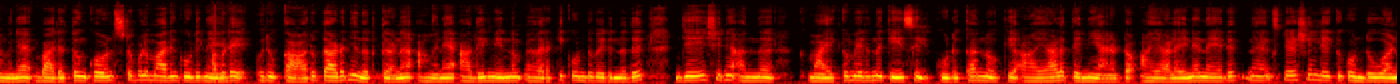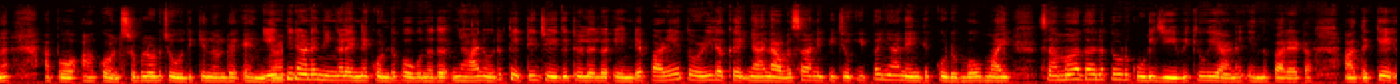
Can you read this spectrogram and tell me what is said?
അങ്ങനെ ഭരത്തും കോൺസ്റ്റബിളുമാരും കൂടി അവിടെ ഒരു കാറ് തടഞ്ഞു നിർത്തുകയാണ്. അങ്ങനെ അതിൽ നിന്നും ഇറക്കി കൊണ്ടുവരുന്നത് ജയേഷിന് അന്ന് മയക്കുമരുന്ന് കേസിൽ കൊടുക്കാൻ നോക്കിയ അയാളെ തന്നെയാണ് കേട്ടോ അയാളെ നേരെ സ്റ്റേഷനിലേക്ക് കൊണ്ടുപോവാണ്. അപ്പോൾ ആ കോൺസ്റ്റബിളോട് ചോദിക്കുന്നുണ്ട് "എന്താ- എന്തിനാണ് നിങ്ങൾ എന്നെ കൊണ്ടുപോകുന്നത്? ഞാൻ ഒരു തെറ്റും ചെയ്തിട്ടില്ലല്ലോ. എന്റെ പഴയ തൊഴിലൊക്കെ ഞാൻ അവസാനിപ്പിച്ചു. ഇപ്പം ഞാൻ എന്റെ കുടുംബവുമായി സമാധാനത്തോടു കൂടി ജീവിക്കുകയാണ് എന്ന് പറയട്ടോ. അതൊക്കെ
